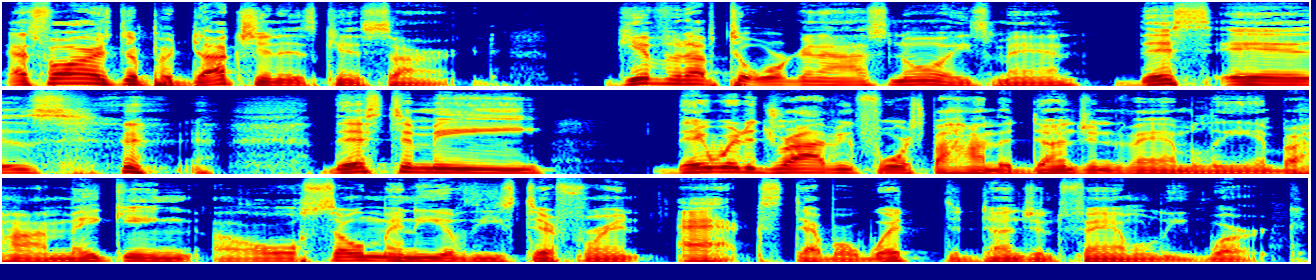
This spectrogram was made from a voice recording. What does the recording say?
As far as the production is concerned, give it up to Organized Noize, man. This is, this to me they were the driving force behind the Dungeon family and behind making oh, so many of these different acts that were with the Dungeon family work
